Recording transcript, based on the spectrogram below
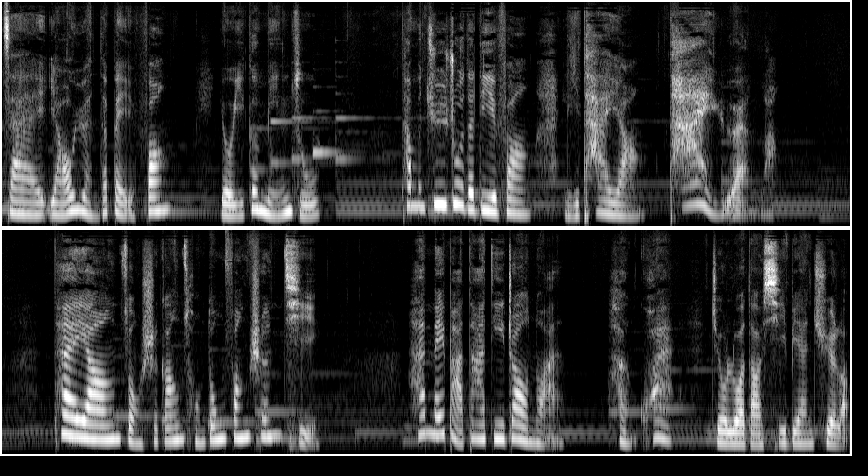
在遥远的北方，有一个民族，他们居住的地方离太阳太远了。太阳总是刚从东方升起，还没把大地照暖，很快就落到西边去了。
